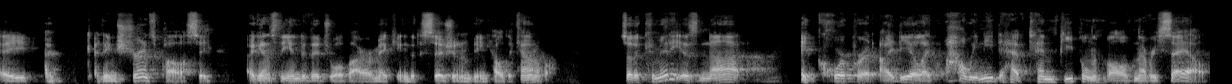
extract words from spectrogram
a, a an insurance policy against the individual buyer making the decision and being held accountable. So the committee is not a corporate idea like, wow, we need to have 10 people involved in every sale.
